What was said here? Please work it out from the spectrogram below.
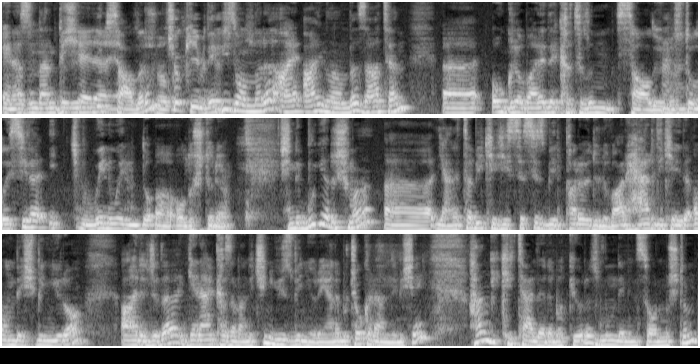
en azından Bir şeyler sağlarım. olur. Çok iyi bir Ve biz onlara aynı anda zaten e, o globale de katılım sağlıyoruz. Dolayısıyla win-win e, oluşturuyor. Şimdi bu yarışma e, yani tabii ki hissesiz bir para ödülü var. Her dikeyde 15 bin euro. Ayrıca da genel kazanan için 100 bin euro. Yani bu çok önemli bir şey. Hangi kriterlere bakıyoruz? Bunu demin sormuştum.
